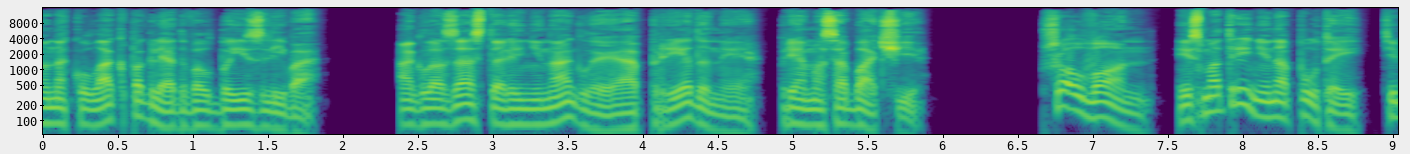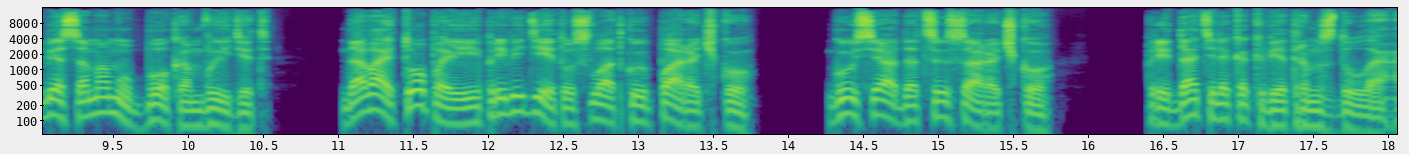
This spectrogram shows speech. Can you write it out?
но на кулак поглядывал боязливо. а глаза стали не наглые, а преданные, прямо собачьи. «Пшел вон! И смотри, не напутай, тебе самому боком выйдет. Давай топай и приведи эту сладкую парочку. Гуся да цесарочку». Предателя как ветром сдуло.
